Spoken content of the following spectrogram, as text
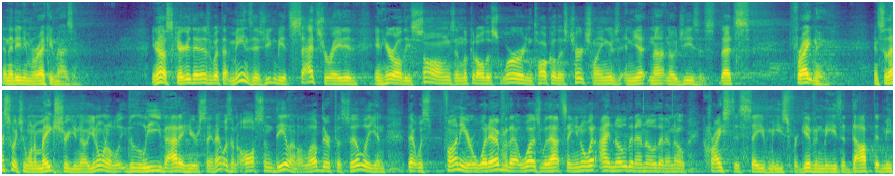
and they didn't even recognize him. You know how scary that is? What that means is you can be saturated and hear all these songs and look at all this word and talk all this church language and yet not know jesus. That's frightening and so that's what you want to make sure you know. You don't want to leave out of here saying that was an awesome deal and I love their facility and that was funny or whatever that was without saying, you know what, I know that I know that I know Christ has saved me, He's forgiven me, He's adopted me,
